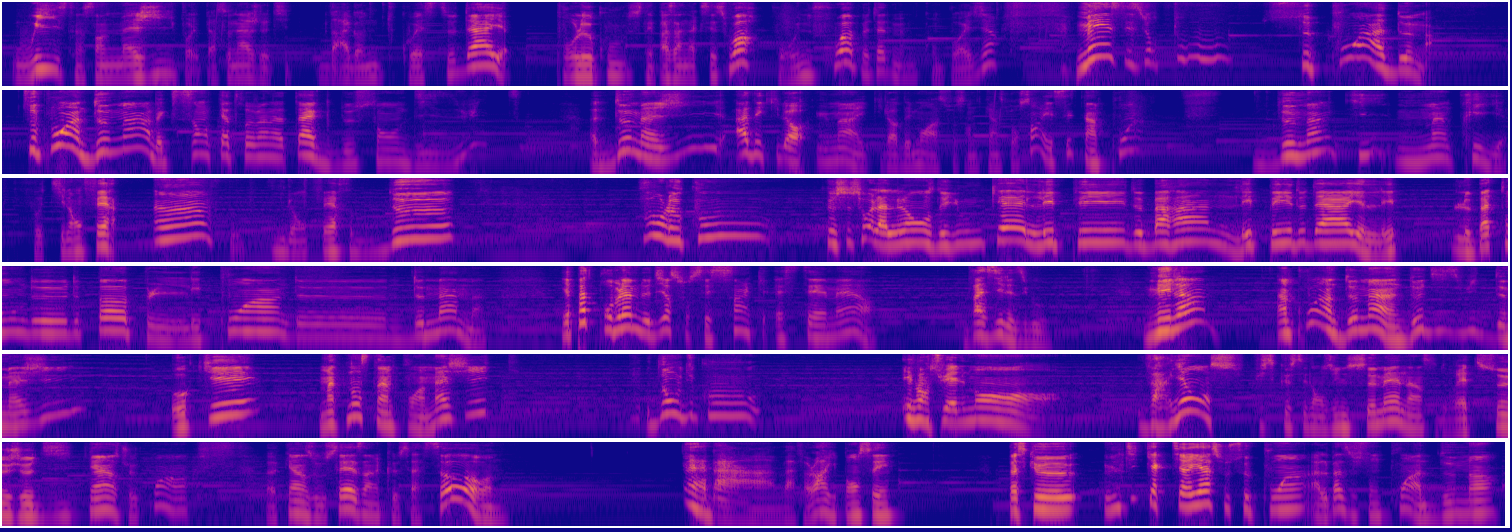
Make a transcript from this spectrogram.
oui, c'est un sang de magie pour les personnages de type Dragon Quest Die, pour le coup, ce n'est pas un accessoire, pour une fois peut-être même qu'on pourrait dire, mais c'est surtout ce point à deux mains. Ce point à deux mains avec 180 d'attaque, 218 de magie, a des killers humains et killers démons à 75%, et c'est un point de main qui m'intrigue. Faut-il en faire un? Faut-il en faire deux? Pour le coup, que ce soit la lance de Yunke, l'épée de Baran, l'épée de Dai, l'épée le bâton de, Pop, les points de, de MAM. Il n'y a pas de problème de dire sur ces 5 STMR, vas-y, let's go. Mais là, un point de main, un 2-18 de magie, ok. Maintenant, c'est un point magique. Donc, du coup, éventuellement, variance, puisque c'est dans une semaine, hein, ça devrait être ce jeudi 15, je crois, 15 hein, euh, ou 16 hein, que ça sort. Eh ben, va falloir y penser. Parce que une petite Cacteria sous ce point, à la base de son point à deux mains,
